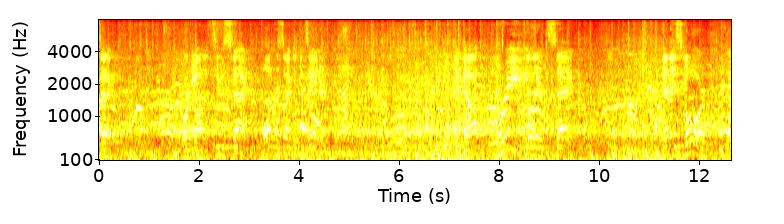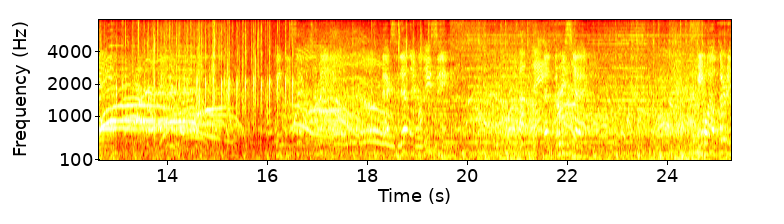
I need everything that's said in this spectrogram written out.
Tech working on a two stack, one recycled container. They've got three in their stack. Can they score? 50 seconds remaining. Accidentally releasing that three stack. Meanwhile, 30-26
